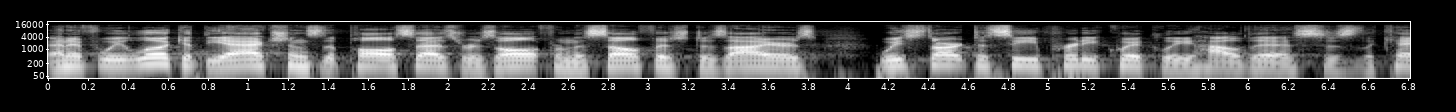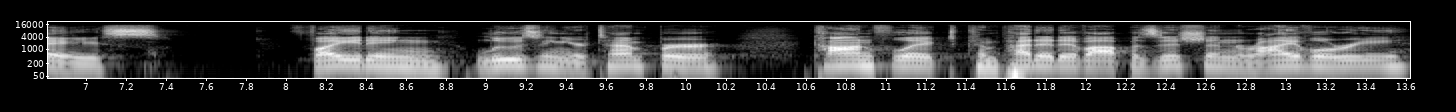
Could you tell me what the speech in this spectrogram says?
And if we look at the actions that Paul says result from the selfish desires, we start to see pretty quickly how this is the case. Fighting, losing your temper, conflict, competitive opposition, rivalry,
